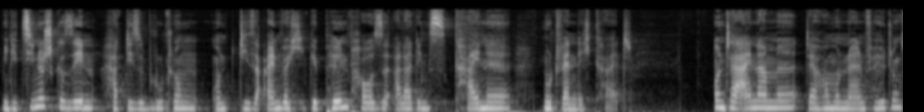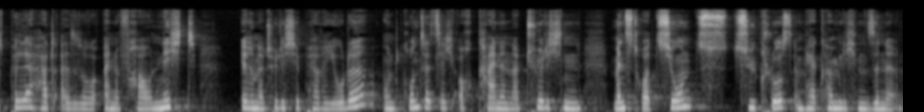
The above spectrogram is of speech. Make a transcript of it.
Medizinisch gesehen hat diese Blutung und diese einwöchige Pillenpause allerdings keine Notwendigkeit. Unter Einnahme der hormonellen Verhütungspille hat also eine Frau nicht ihre natürliche Periode und grundsätzlich auch keinen natürlichen Menstruationszyklus im herkömmlichen Sinne.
